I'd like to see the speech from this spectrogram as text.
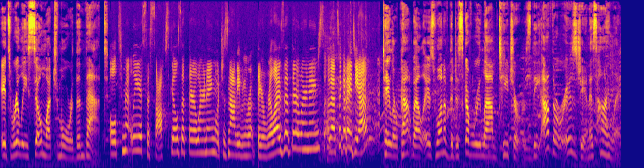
it's really so much more than that. Ultimately, it's the soft skills that they're learning, which is not even what they realize that they're learning. So that's a good idea. Taylor Patwell is one of the Discovery Lab teachers. The other is Janice Highland.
